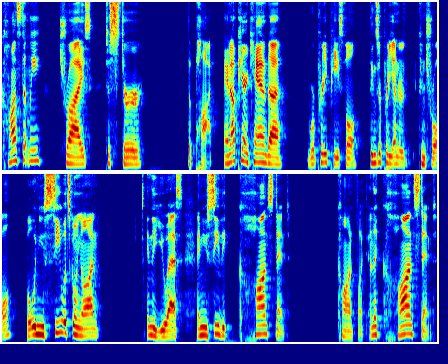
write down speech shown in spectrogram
constantly tries to stir the pot. And up here in Canada, we're pretty peaceful. Things are pretty under control. But when you see what's going on in the US and you see the constant conflict and the constant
